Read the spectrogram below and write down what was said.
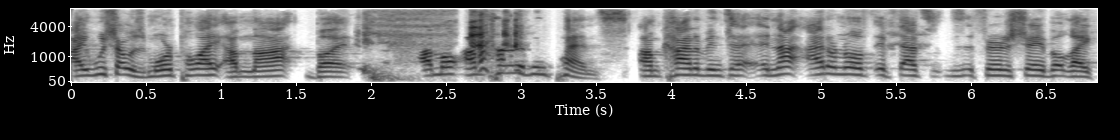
I wish I was more polite. I'm not, but I'm I'm kind of intense. I'm kind of intense, and not, I don't know if, if that's fair to say, but like,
